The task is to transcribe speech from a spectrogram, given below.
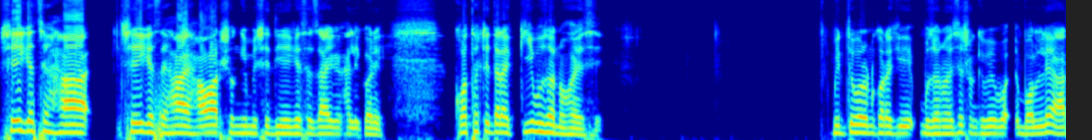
সেই গেছে হা সেই গেছে, হায়, হাওয়ার সঙ্গে মিশে দিয়ে গেছে, জায়গা খালি করে। কথাটি দ্বারা কি বোঝানো হয়েছে? মৃত্যুবরণ করা কি বোঝানো হয়েছে? সংক্ষেপে বললে আর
